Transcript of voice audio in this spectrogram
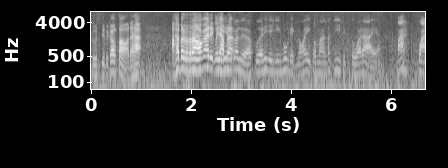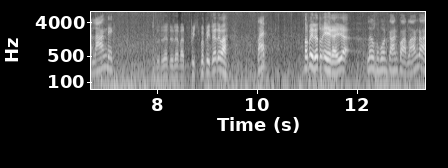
ดูสตรีมไปกล้องต่อนะฮะเอาให้มันร้องอะเด็กระยำนี่นะ ก็เหลือเฟือที่จะยิงพวกเด็กน้อยอีกประมาณสักยี่สิบตัวได้อะไปกวาดล้างเด็กดูเลือดดูเลือดมันปิดมันปิดเลือดได้ปะ แป๊กมันปิดเลือดตัวเองไงไอ้เหี้ยเริ่มขบวนการกวาดล้างได้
